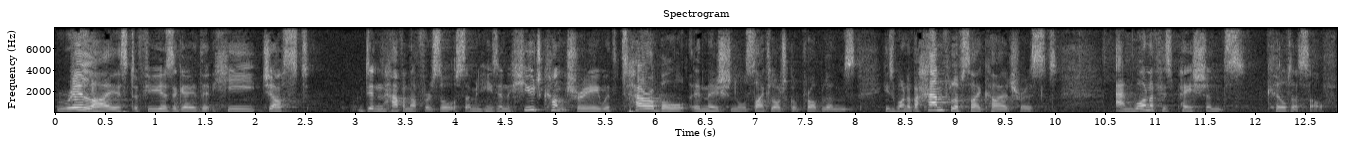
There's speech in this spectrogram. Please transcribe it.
realized a few years ago that he just didn't have enough resource. I mean, he's in a huge country with terrible emotional, psychological problems. He's one of a handful of psychiatrists, and one of his patients killed herself.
